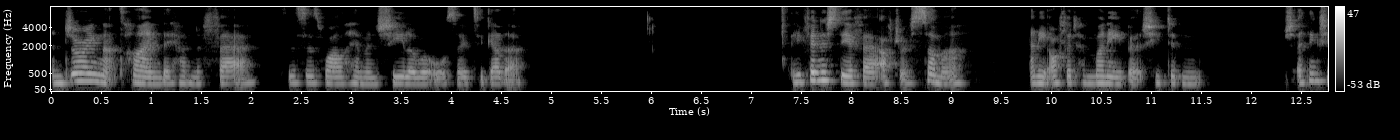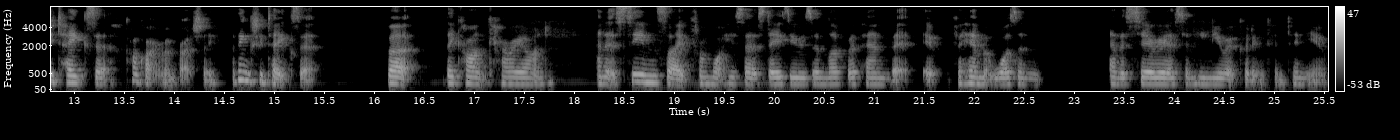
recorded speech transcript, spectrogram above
And during that time, they had an affair. So this is while him and Sheila were also together. He finished the affair after a summer and he offered her money, but she didn't. I think she takes it. I can't quite remember actually. I think she takes it, but they can't carry on. And it seems like, from what he says, Daisy was in love with him, but it, for him it wasn't ever serious and he knew it couldn't continue.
